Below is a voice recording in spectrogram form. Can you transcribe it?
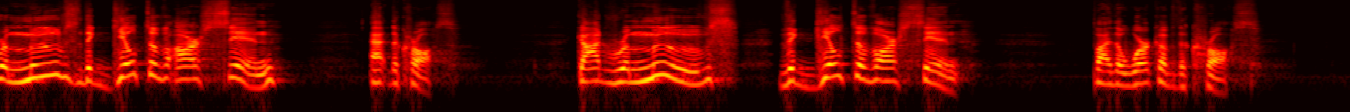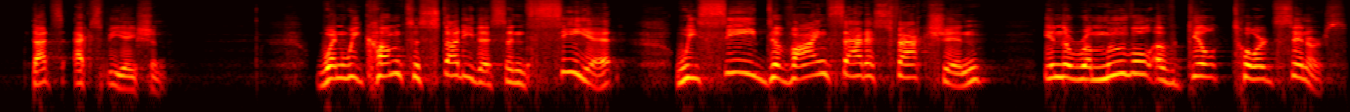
removes the guilt of our sin at the cross. God removes the guilt of our sin by the work of the cross. That's expiation when we come to study this and see it, we see divine satisfaction in the removal of guilt towards sinners.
